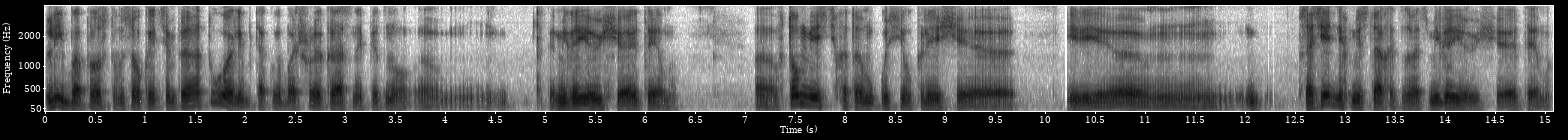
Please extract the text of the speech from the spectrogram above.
либо просто высокая температура, либо такое большое красное пятно, эм, такая мигрирующая этема. Э, в том месте, в котором укусил клещ, или эм, в соседних местах это называется мигрирующая этема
